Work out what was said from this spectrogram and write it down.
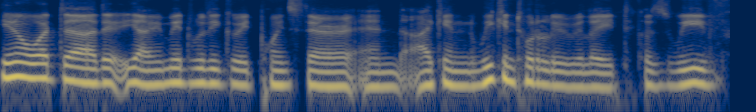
You know what uh the, yeah you made really great points there and i can we can totally relate because we've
